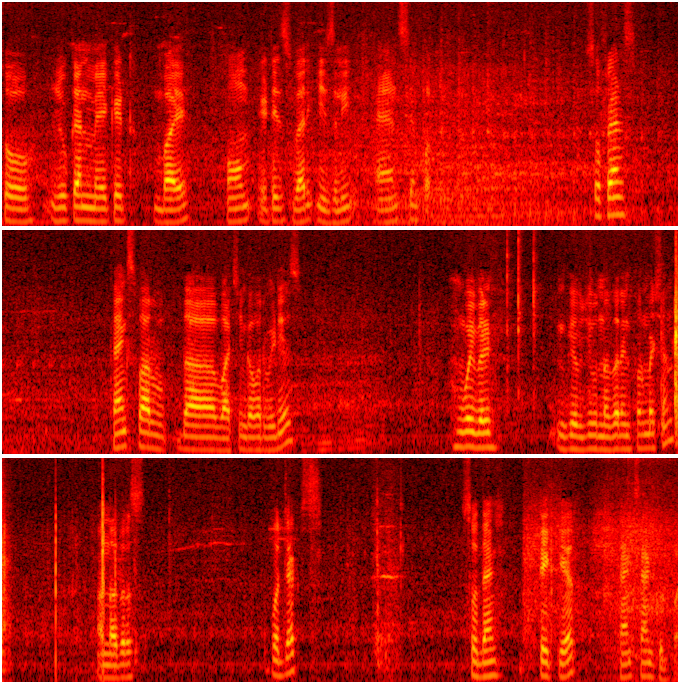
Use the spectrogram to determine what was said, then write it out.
So you can make it by home. It is very easily and simple. So friends thanks for the watching our videos we will give you another information another projects. So then take care. Thanks and goodbye.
